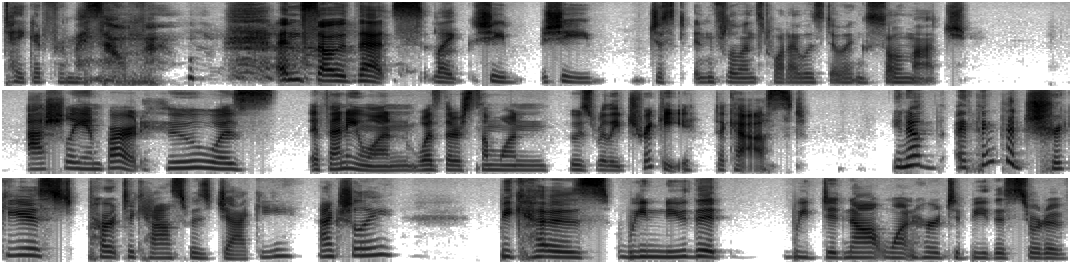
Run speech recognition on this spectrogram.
take it for myself. and so that's like she she just influenced what I was doing so much. Ashley and Bart, who was, if anyone, was there someone who's really tricky to cast? You know, I think the trickiest part to cast was Jackie, actually because we knew that we did not want her to be this sort of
